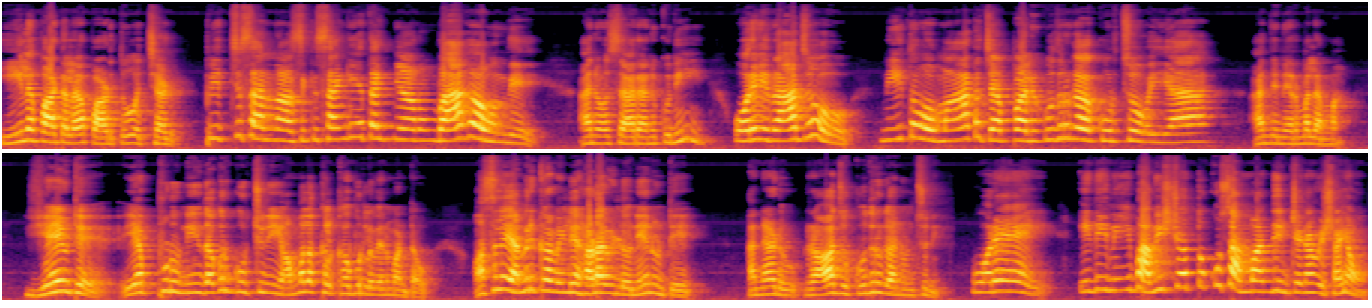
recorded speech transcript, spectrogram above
ఈల పాటలా పాడుతూ వచ్చాడు. పిచ్చి సన్నాసికి సంగీత జ్ఞానం బాగా ఉంది అని ఒకసారి అనుకుని ఒరే రాజు నీతో ఓ మాట చెప్పాలి కుదురుగా కూర్చోవయ్యా అంది నిర్మలమ్మ. ఏమిటే? ఎప్పుడు నీ దగ్గర కూర్చుని అమ్మలక్కల కబుర్లు వినమంటావు? అసలే అమెరికా వెళ్ళే హడావిడిలో నేనుంటే? అన్నాడు రాజు కుదురుగా నుంచుని. ఒరే ఇది నీ భవిష్యత్తుకు సంబంధించిన విషయం.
